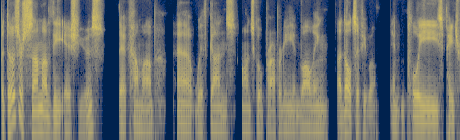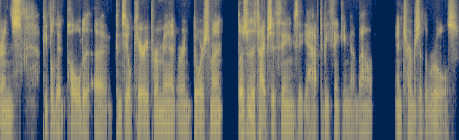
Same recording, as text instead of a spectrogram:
But those are some of the issues that come up uh, with guns on school property involving adults, if you will employees, patrons, people that hold a, a concealed carry permit or endorsement. Those are the types of things that you have to be thinking about in terms of the rules.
